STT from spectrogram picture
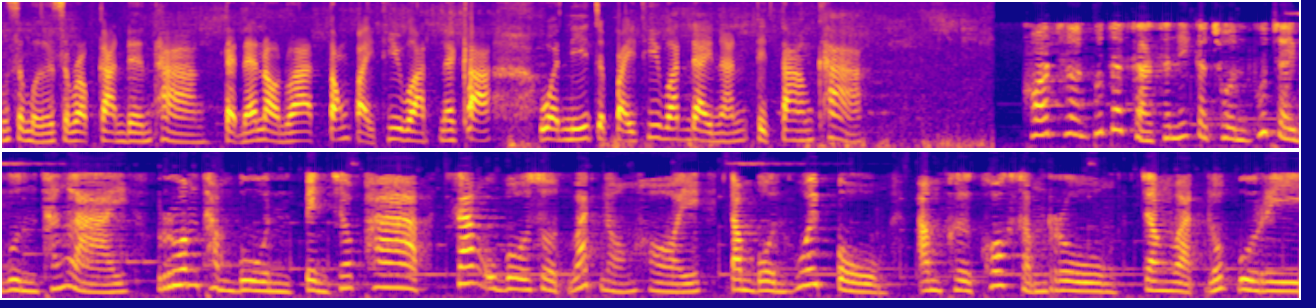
ำเสมอสำหรับการเดินทาง แต่แน่นอนว่าต้องไปที่วัดนะคะ วันนี้จะไปที่วัดใดนั้นติดตามค่ะ ขอเชิญพุทธศาสนิกชนผู้ใจบุญทั้งหลาย ร่วมทำบุญเป็นเจ้าภาพ ร้างอุโบสถวัดหนองหอย ตำบลห้วยโป่ง อำเภอโคกสำโรง จังหวัดลบบุรี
